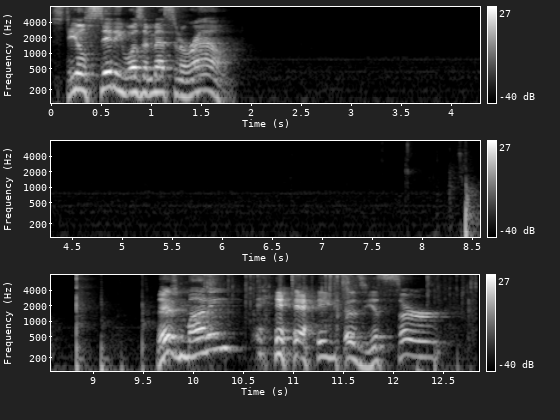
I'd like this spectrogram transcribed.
Steel City wasn't messing around. There's money. He goes, yes, sir.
